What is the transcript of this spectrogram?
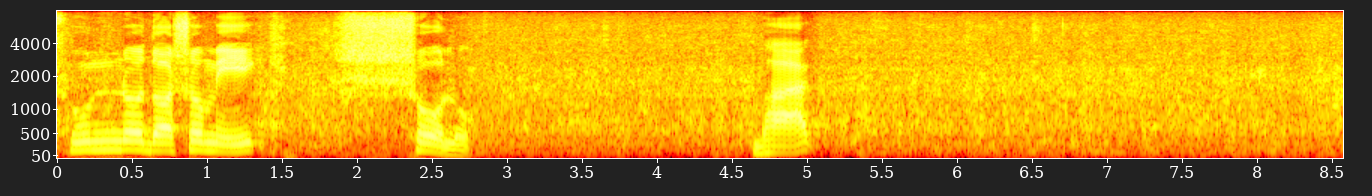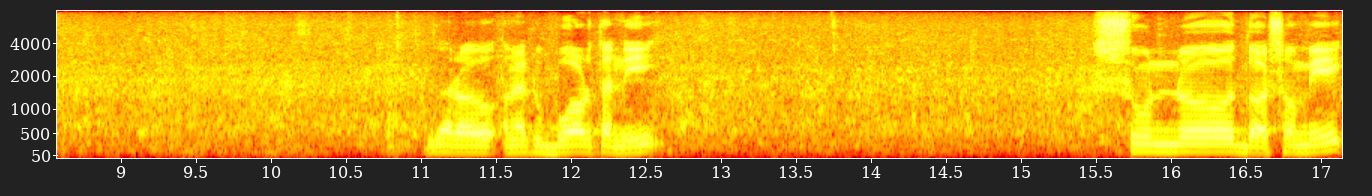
শূন্য দশমিক ষোলো ভাগ ধরো, আমরা একটু বড়টা নিই। শূন্য দশমিক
